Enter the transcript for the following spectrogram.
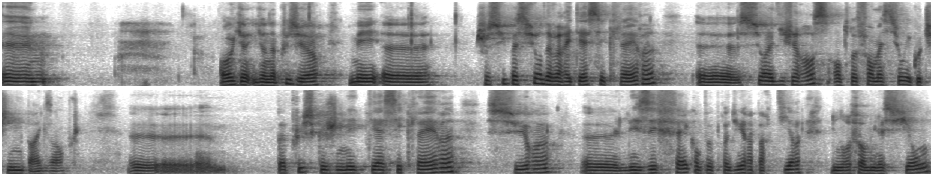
Euh, oh, il y, en a plusieurs, mais euh, je ne suis pas sûr d'avoir été assez clair euh, sur la différence entre formation et coaching, par exemple. pas plus que je n'étais assez clair sur les effets qu'on peut produire à partir d'une reformulation,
